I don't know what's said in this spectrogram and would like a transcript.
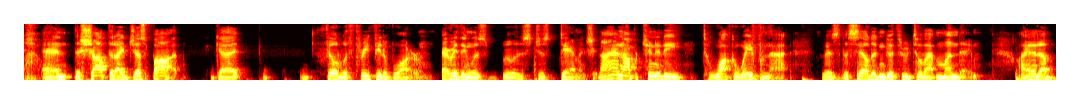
wow. and the shop that I just bought got filled with three feet of water. Everything was was just damaged, and I had an opportunity to walk away from that because the sale didn't go through till that Monday. I ended up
